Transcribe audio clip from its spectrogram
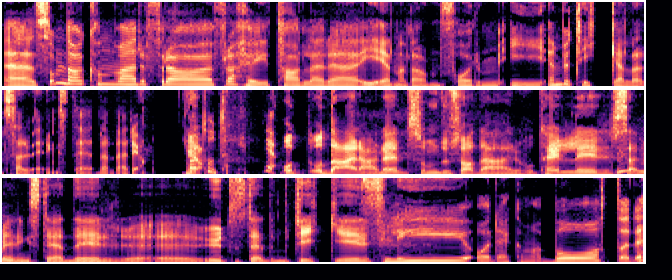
Eh, som da kan være fra, fra høyttalere i en eller annen form i en butikk eller et serveringssted, eller ja, Ja. Ja. Og, og der er det, som du sa, det er hoteller, Mm. serveringssteder, eh, utesteder, butikker. Fly, og det kan være båt, og det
